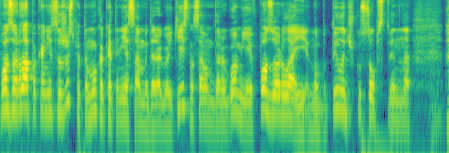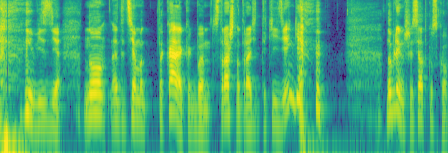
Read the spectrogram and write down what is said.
позу орла пока не сажусь, потому как это не самый дорогой кейс. На самом дорогом я и в позу орла, и на бутылочку, собственно, и везде. Но эта тема такая, как бы страшно тратить такие деньги. Ну, блин, 60 кусков.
